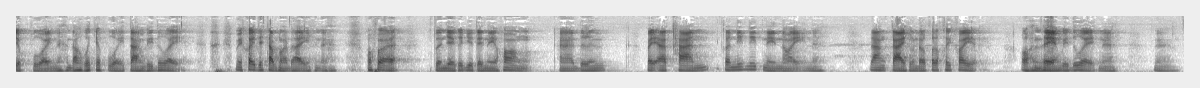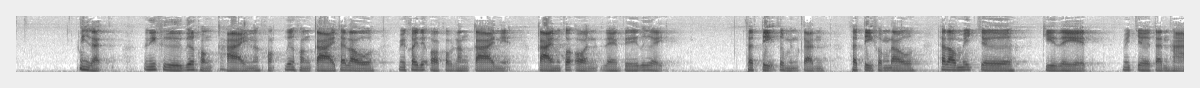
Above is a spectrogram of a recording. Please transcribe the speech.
จะป่วยนะเราก็จะป่วยตามไปด้วย ไม่ค่อยได้ทำอะไรนะเพราะว่าส่วนใหญ่ก็อยู่แต่ในห้องอเดินไปอาคารก็นิดๆหน่อยๆนะร่างกายของเราก็ค่อย ๆ อ่อนแรงไปด้วยนะนะนี่แหละนี่คือเรื่องของกายนะเรื่องของกายถ้าเราไม่ค่อยได้ออกกำลังกายเนี่ย กายมันก็อ่อนแรงไปเรื่อย สติก็เหมือนกัน สติของเรา ถ้าเราไม่เจอกิเลสไม่เจอตัณหา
